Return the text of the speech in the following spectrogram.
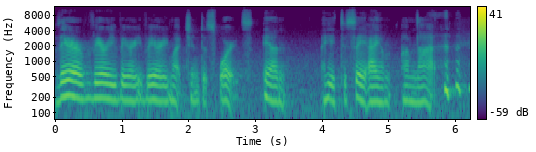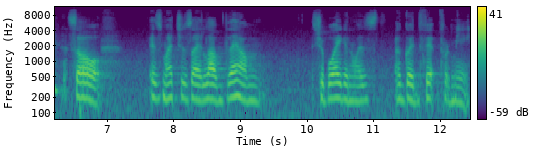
They're very, very, very much into sports. And I hate to say I am I'm not. so as much as I love them, Sheboygan was a good fit for me.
